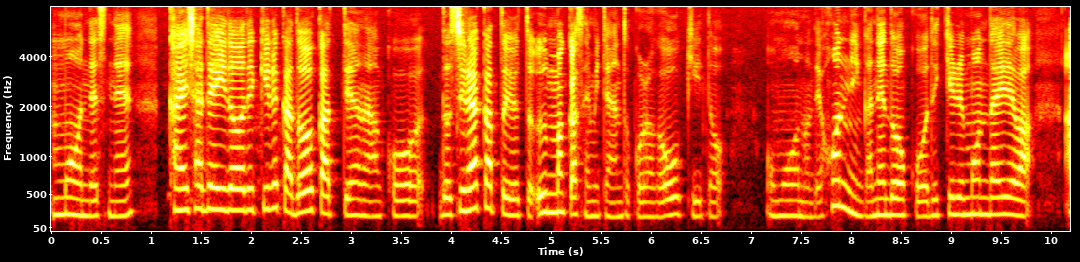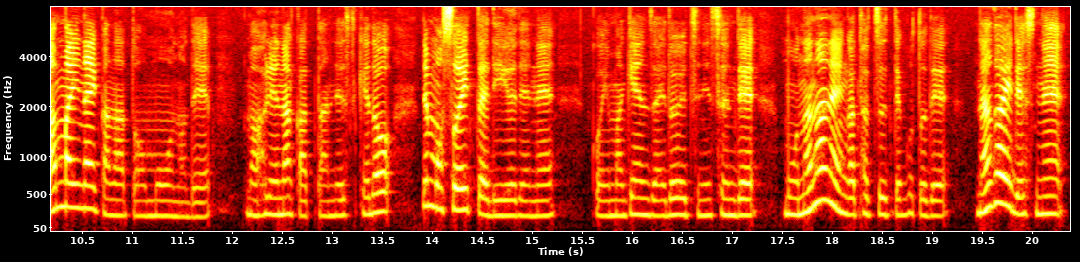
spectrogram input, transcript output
思うんですね。会社で移動できるかどうかっていうのは、こう、どちらかというと運任せみたいなところが大きいと思うので、本人がね、どうこうできる問題ではあんまりないかなと思うので、まあ触れなかったんですけど、でもそういった理由でね、こう今現在ドイツに住んで、もう7年が経つってことで、長いですね。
